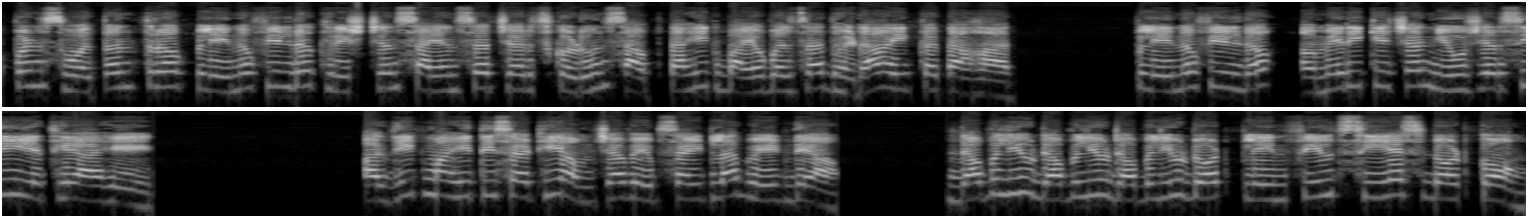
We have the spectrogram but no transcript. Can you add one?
आपण स्वतंत्र प्लेनफील्ड ख्रिश्चन सायन्स चर्च कडून साप्ताहिक बायबलचा धडा ऐकत आहात. प्लेनफील्ड अमेरिकेच्या न्यूजर्सी येथे आहे. अधिक माहितीसाठी आमच्या वेबसाईटला भेट द्या. W W W dot Plainfield C S dot com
